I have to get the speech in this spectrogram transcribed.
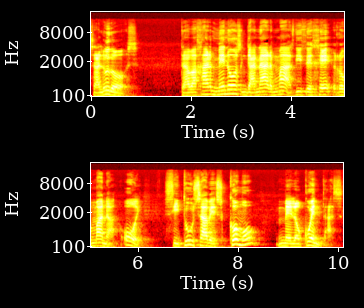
Saludos. Trabajar menos, ganar más, dice G. Romana. Hoy, si tú sabes cómo, me lo cuentas.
